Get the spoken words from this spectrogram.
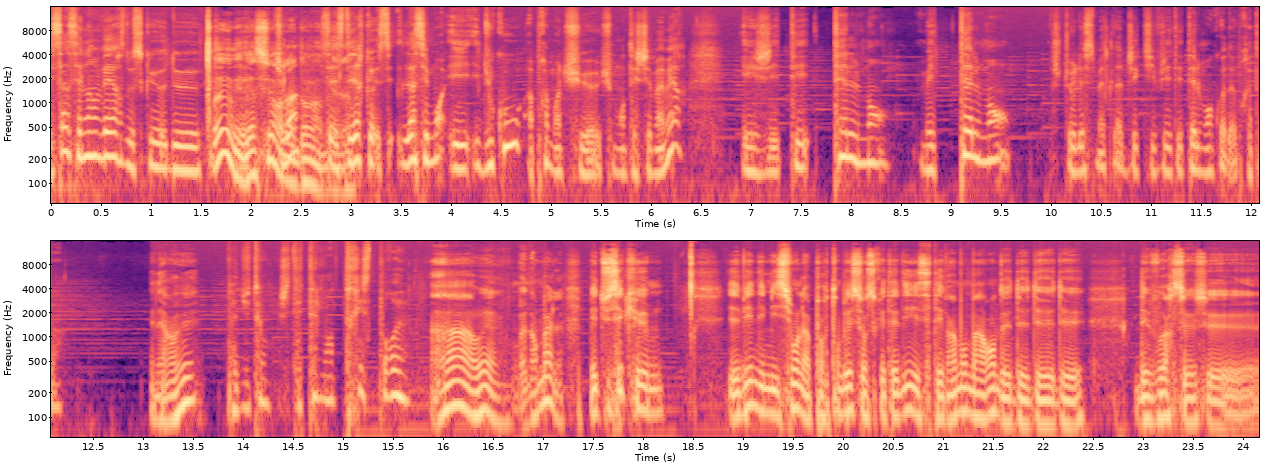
Et ça, c'est l'inverse de ce que. De, Oui, mais bien sûr. tu mais- C'est-à-dire que là, c'est moi. Et, et du coup, après, moi, je suis, monté chez ma mère et j'étais tellement, mais tellement. Je te laisse mettre l'adjectif. J'étais tellement quoi d'après toi? Énervé? Pas du tout. J'étais tellement triste pour eux. Ah ouais, bah, normal. Mais tu sais que il y avait une émission là pour tomber sur ce que tu as dit et c'était vraiment marrant de, de, de, de, de voir ce, ce-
